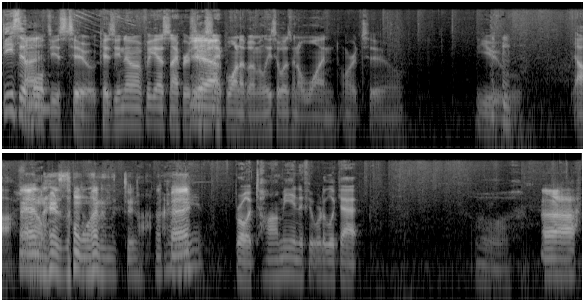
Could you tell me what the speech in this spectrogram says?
decent Nice. multis too, because you know if we get a sniper, it's gonna Yeah. snipe one of them. At least it wasn't a one or a two. You. Ah, And no. there's the one and the two. Uh, Okay. alright. Bro, a Tommy, and if it were to look at. Oh. Ah.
